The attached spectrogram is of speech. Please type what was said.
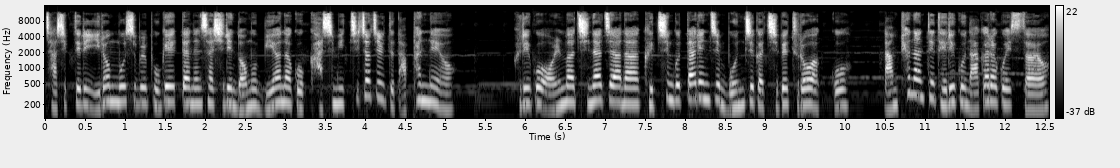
자식들이 이런 모습을 보게 했다는 사실이 너무 미안하고 가슴이 찢어질 듯 아팠네요. 그리고 얼마 지나지 않아 그 친구 딸인지 뭔지가 집에 들어왔고 남편한테 데리고 나가라고 했어요.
